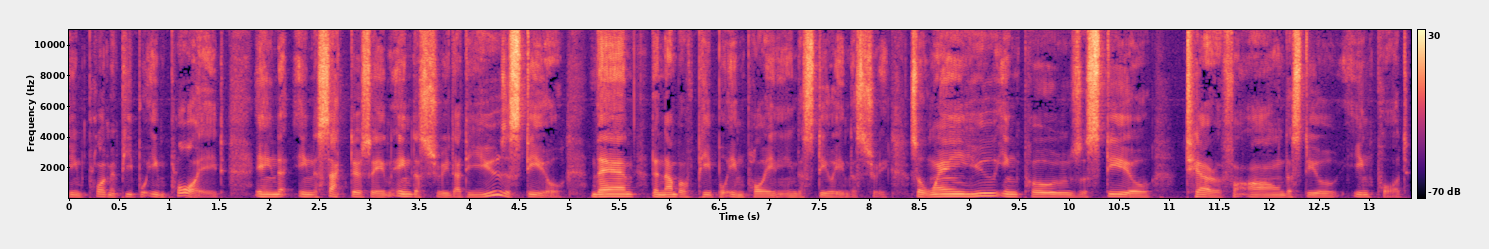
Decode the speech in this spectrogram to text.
employment, people employed in the, in the sectors in industry that use steel than the number of people employed in the steel industry. So when you impose a steel tariff on the steel import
